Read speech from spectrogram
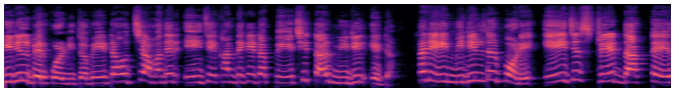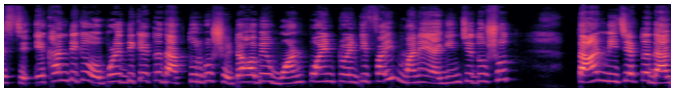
মিডিল বের করে নিতে হবে। এটা হচ্ছে আমাদের এই যে এখান থেকে এটা পেয়েছি, তার মিডিল এটা। আর এই মিডিলটার পরে এই যে স্ট্রেট দাগটা এসছে, এখান থেকে ওপরের দিকে একটা দাগ তুলবো, সেটা হবে ওয়ান পয়েন্ট টোয়েন্টি ফাইভ মানে এক ইঞ্চি দুশো তার নিচে একটা দাগ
